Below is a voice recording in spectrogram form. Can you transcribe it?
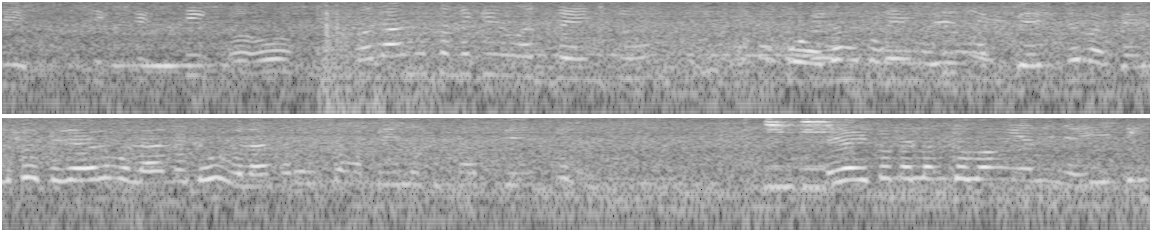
650. 650. Oo. Wala na talaga yung adventure. Hindi ko po alam kung ano yung adventure available. Kaya alam, wala na daw. Wala na raw siyang available na adventure. Kaya ito na lang daw ang yan niya. Iting,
